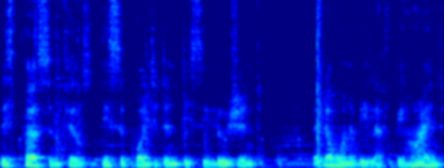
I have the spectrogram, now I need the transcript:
This person feels disappointed and disillusioned. They don't want to be left behind.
